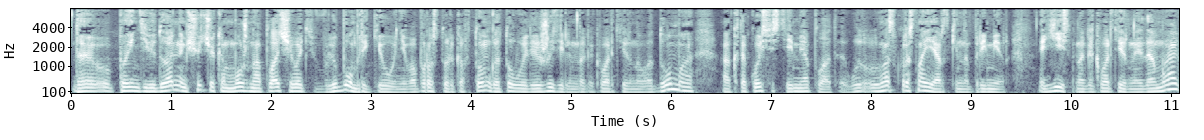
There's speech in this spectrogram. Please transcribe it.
Да, по индивидуальным счетчикам можно оплачивать в любом регионе. Вопрос только в том, готовы ли жители многоквартирного дома а, к такой системе оплаты. У нас в Красноярске, например, есть многоквартирные дома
